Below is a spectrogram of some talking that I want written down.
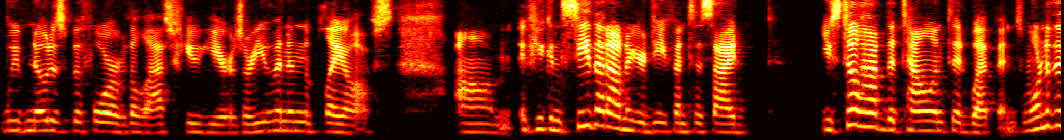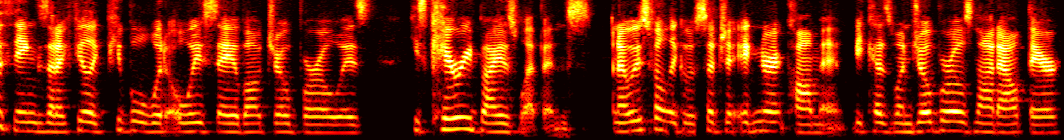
we've noticed before over the last few years, or even in the playoffs. Um, if you can see that out of your defensive side, you still have the talented weapons. One of the things that I feel like people would always say about Joe Burrow is he's carried by his weapons. And I always felt like it was such an ignorant comment because when Joe Burrow's not out there,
